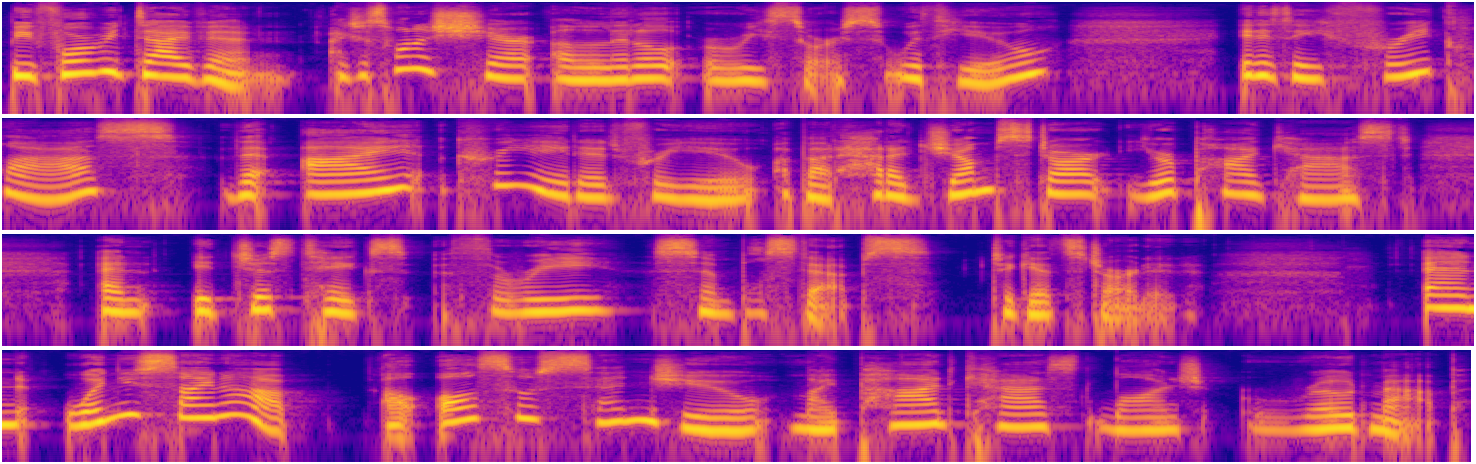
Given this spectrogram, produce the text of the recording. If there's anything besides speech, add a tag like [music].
Before we dive in, I just want to share a little resource with you. It is a free class that I created for you about how to jumpstart your podcast. And it just takes three simple steps to get started. And when you sign up, I'll also send you my podcast launch roadmap.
